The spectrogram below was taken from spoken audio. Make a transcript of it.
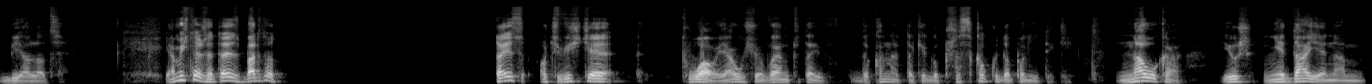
biolodzy. Ja myślę, że to jest bardzo. To jest oczywiście tło. Ja usiłowałem tutaj dokonać takiego przeskoku do polityki. Nauka już nie daje nam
